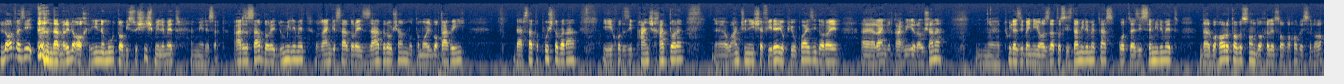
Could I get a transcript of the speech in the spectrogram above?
لاروزی در مریل آخری نمو تا 26 میلیمتر می‌رسد. عرض سر دارای دو میلیمتر رنگ سر دارای زرد روشن متمایل با قهوه‌ای. در سطح پشت بدن ای خود ازی پنج خط داره و همچنین شفیره یا پیوپایزی دارای رنگ قهوه‌ای روشنه. طول ازی بین 11 تا 13 میلیمتر است. قطر ازی 3 میلیمتر در بهار و تابستان داخل ساقه ها به اصطلاح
